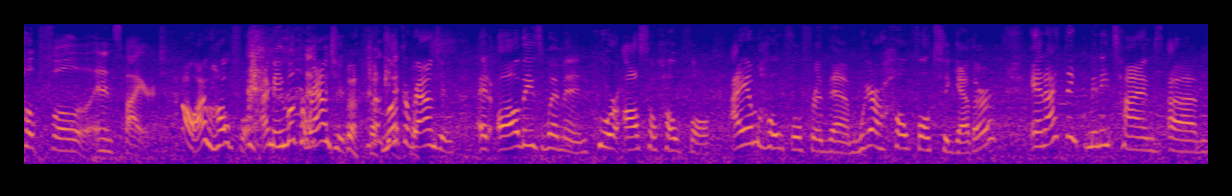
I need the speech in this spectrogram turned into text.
hopeful and inspired? Oh, I'm hopeful. I mean, look around you. okay. Look around you at all these women who are also hopeful. I am hopeful for them. We are hopeful together. And I think many times, um,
